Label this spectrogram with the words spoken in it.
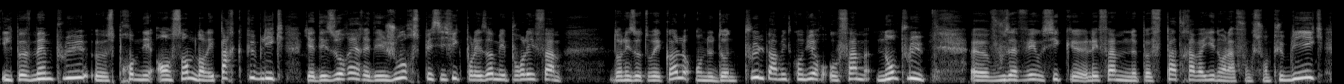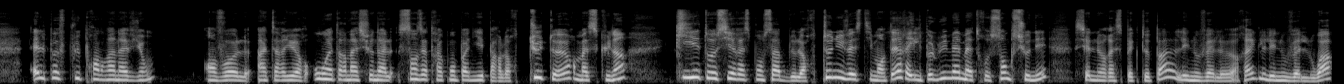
Ils peuvent même plus euh, se promener ensemble dans les parcs publics. Il y a des horaires et des jours spécifiques pour les hommes et pour les femmes. Dans les auto-écoles, on ne donne plus le permis de conduire aux femmes non plus. Euh, vous avez aussi que les femmes ne peuvent pas travailler dans la fonction publique. Elles peuvent plus prendre un avion en vol intérieur ou international sans être accompagnées par leur tuteur masculin qui est aussi responsable de leur tenue vestimentaire et il peut lui-même être sanctionné si elle ne respecte pas les nouvelles règles, les nouvelles lois.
